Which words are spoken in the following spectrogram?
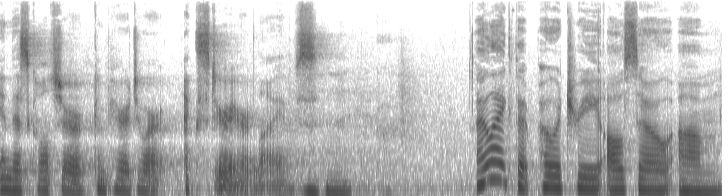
in this culture compared to our exterior lives. Mm-hmm. I like that poetry also um,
